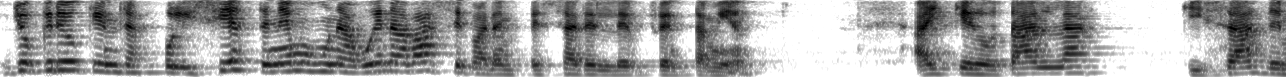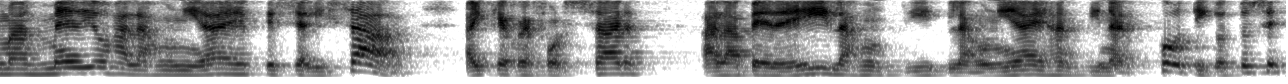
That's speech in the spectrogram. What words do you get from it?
yo creo que en las policías tenemos una buena base para empezar el enfrentamiento. Hay que dotarlas quizás de más medios a las unidades especializadas, hay que reforzar a la PDI las, las unidades antinarcóticos. Entonces,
